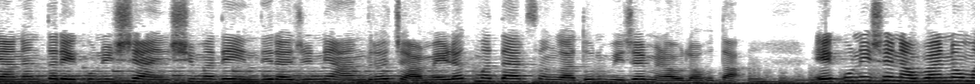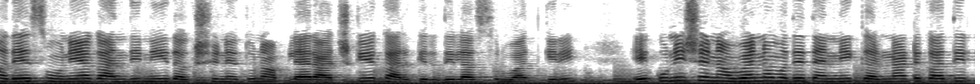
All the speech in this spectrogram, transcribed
यानंतर एकोणीसशे ऐंशी मध्ये इंदिराजींनी आंध्रच्या मेडक मतदारसंघातून विजय मिळवला होता. एकोणीसशे नव्याण्णवमध्ये सोनिया गांधींनी दक्षिणेतून आपल्या राजकीय कारकिर्दीला सुरुवात केली. एकोणीसशे नव्याण्णवमध्ये त्यांनी कर्नाटकातील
